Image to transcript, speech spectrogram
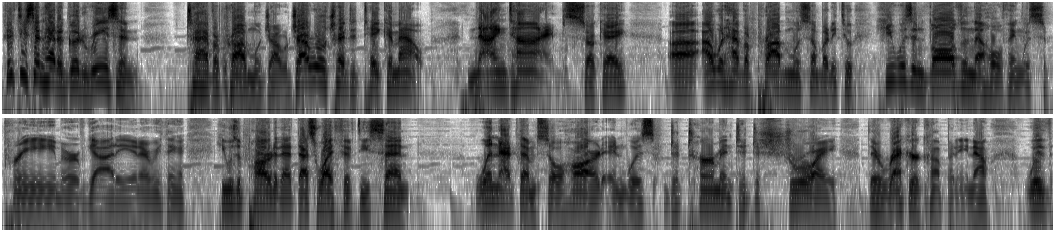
50 Cent had a good reason to have a problem with Ja Rule. Ja Rule tried to take him out nine times. Okay. Uh, I would have a problem with somebody too. He was involved in that whole thing with Supreme, Irv Gotti, and everything. He was a part of that. That's why 50 Cent went at them so hard and was determined to destroy their record company. Now, with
